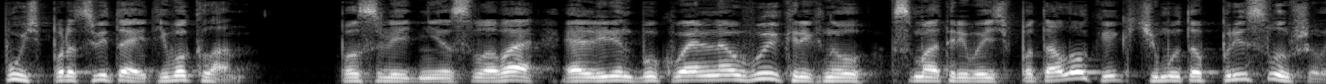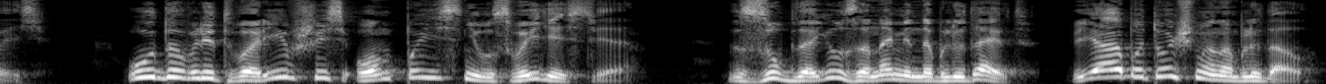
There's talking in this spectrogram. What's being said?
Пусть процветает его клан. Последние слова Эльрин буквально выкрикнул, всматриваясь в потолок и к чему-то прислушиваясь. Удовлетворившись, он пояснил свои действия. «Зуб даю, за нами наблюдают. Я бы точно наблюдал.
